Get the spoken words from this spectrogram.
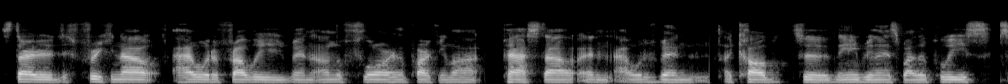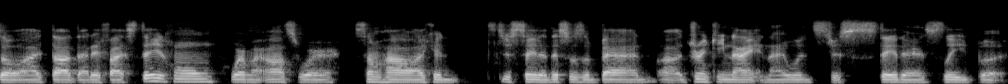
started freaking out, I would have probably been on the floor in the parking lot, passed out, and I would have been like called to the ambulance by the police. So I thought that if I stayed home where my aunts were, somehow I could just say that this was a bad uh, drinking night and I would just stay there and sleep. But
